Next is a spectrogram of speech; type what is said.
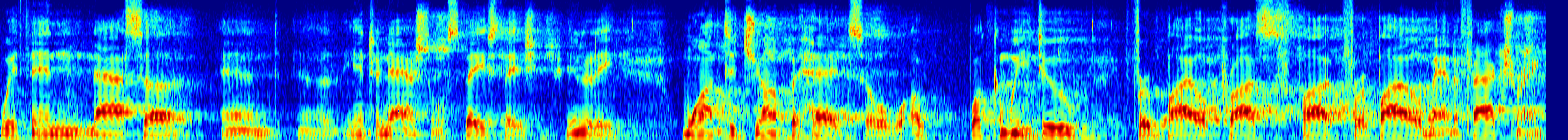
within NASA and uh, the International Space Station community want to jump ahead. So, uh, what can we do for bioprocess, for biomanufacturing?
